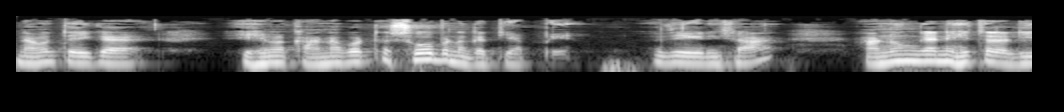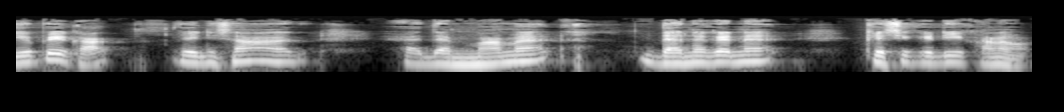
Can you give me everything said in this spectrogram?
නමුත් ඒක එහෙම කනකොට සෝබන ගතියක් පේනවා. ඒ නිසා අනුන් ගැන හිතලා ලියපු එකක්. ඒ නිසා දැන් මම දැනගෙන කෙසිකඩිය කනවා.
